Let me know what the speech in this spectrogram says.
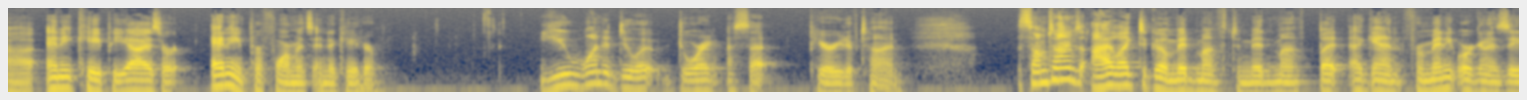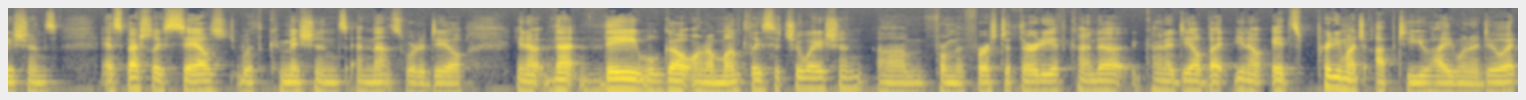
uh, any KPIs or any performance indicator, you want to do it during a set period of time. Sometimes I like to go mid month to mid month, but again, for many organizations, especially sales with commissions and that sort of deal, you know that they will go on a monthly situation um, from the first to 30th kind of kind of deal but you know it's pretty much up to you how you want to do it.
